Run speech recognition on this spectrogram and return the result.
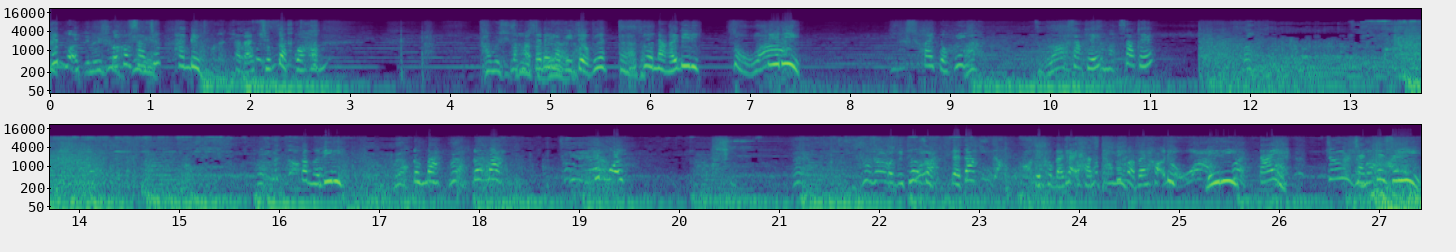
Thiết muội Ngươi không sao chứ Thanh đình Ta đã trúng độc của hắn. Mà họ tới đây là vì tiểu viên Đưa nàng ấy đi đi. Đi đi. Tay của Huynh Sao thế? Sao thế? Các người đi đi. Đông ba Đông ba. Thiết muội. Người bị thương rồi Để ta. Để không đánh lại hắn Đi bảo vệ họ đi. Đi đi Tay. Tránh cái gì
